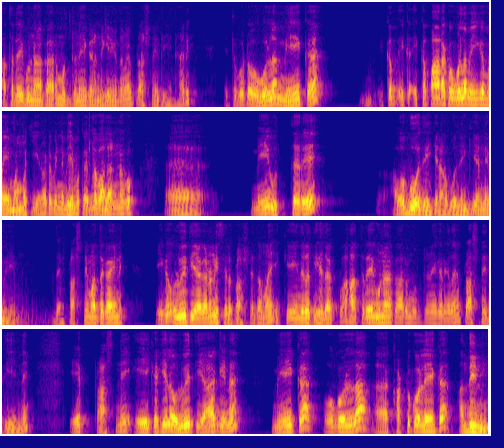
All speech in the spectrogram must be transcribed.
හතරේ ගුණාකාර මුද්‍රණය කරන කියෙන තමයි ප්‍රශ්නය තියෙන් හරි? එතකොට ඔගොල්ල මේක එක පාරක් ඔගොල මේක මේ මම කියනට මෙන්න මෙහෙම කරලා බලන්නකො. මේ උත්තරේ අවබෝධය කියෙන අවබෝධය කියන්නේ මේ දැන් ප්‍රශ්නය මතකයින. ඒක ඔලුව තියගන නිසල ප්‍රශ්න තමයි. එක ඉඳල තිහදක්වා හතරේ ගුණාකාර මුද්‍රණය කරන ප්‍රශ්න තියෙන්නේ. ඒ ප්‍රශ්නය ඒක කියලා ඔළුවේ තියාගෙන මේක ඕගොල්ල කටු කොලේක අඳන්න.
